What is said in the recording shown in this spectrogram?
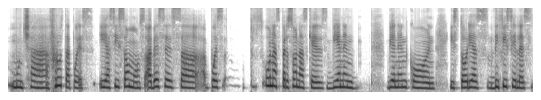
mucha fruta, pues, y así somos. A veces, ah, pues, pues, unas personas que vienen vienen con historias difíciles,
